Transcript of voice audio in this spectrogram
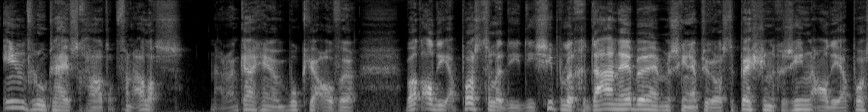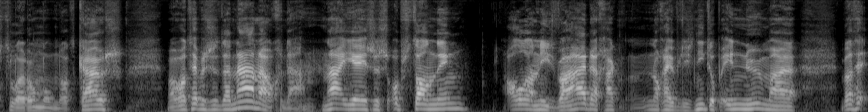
invloed heeft gehad op van alles. Nou, dan krijg je een boekje over wat al die apostelen, die discipelen gedaan hebben. En misschien hebt u wel eens de Passion gezien, al die apostelen rondom dat kruis. Maar wat hebben ze daarna nou gedaan? Na Jezus' opstanding, al dan niet waar, daar ga ik nog eventjes niet op in nu, maar wat,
